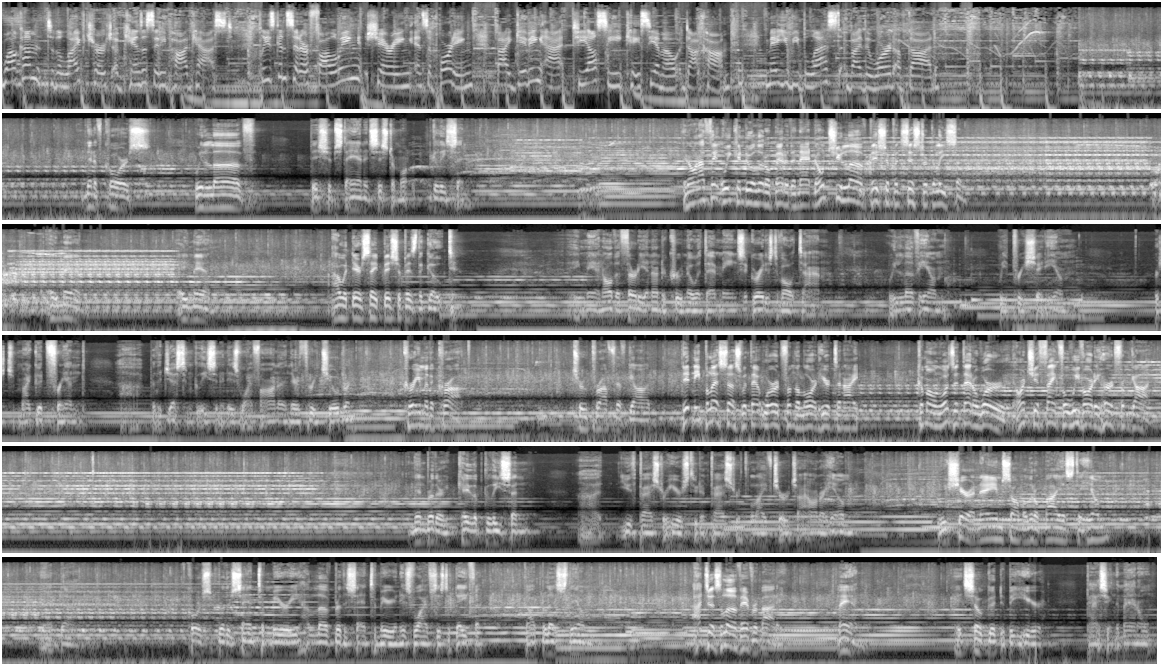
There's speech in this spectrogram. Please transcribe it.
Welcome to the Life Church of Kansas City podcast. Please consider following, sharing, and supporting by giving at tlckcmo.com. May you be blessed by the word of God. Then, of course, we love Bishop Stan and Sister Gleason. You know, and I think we can do a little better than that. Don't you love Bishop and Sister Gleason? Amen. Amen. I would dare say Bishop is the goat. Amen. All the 30 and under crew know what that means. The greatest of all time. We love him. We appreciate him. My good friend. Brother Justin Gleason and his wife Anna and their three children. Cream of the crop. True prophet of God. Didn't he bless us with that word from the Lord here tonight? Come on, wasn't that a word? Aren't you thankful we've already heard from God? And then Brother Caleb Gleason, uh, youth pastor here, student pastor at the Life Church. I honor him. We share a name, so I'm a little biased to him. And uh, of course, Brother Santa Mary. I love Brother Santa Mary and his wife, Sister Datha. God bless them. I just love everybody. Man, it's so good to be here passing the mantle.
